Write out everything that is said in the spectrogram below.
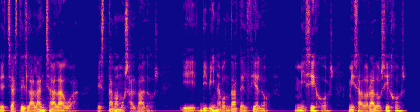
echasteis la lancha al agua, estábamos salvados, y divina bondad del cielo, mis hijos, mis adorados hijos,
